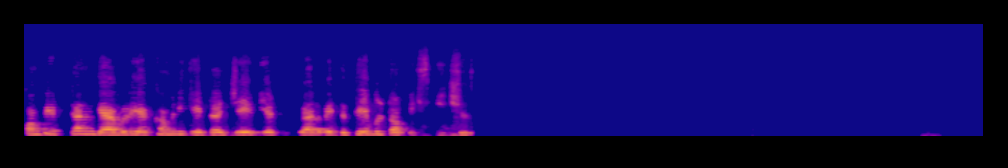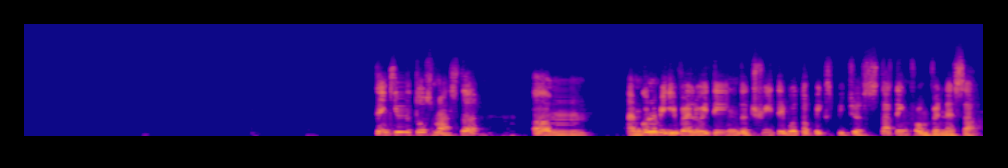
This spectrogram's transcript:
competent Gavelier communicator Javier to evaluate the table topic speeches. Thank you, Toastmaster. Um, I'm going to be evaluating the three table topic speeches, starting from Vanessa.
